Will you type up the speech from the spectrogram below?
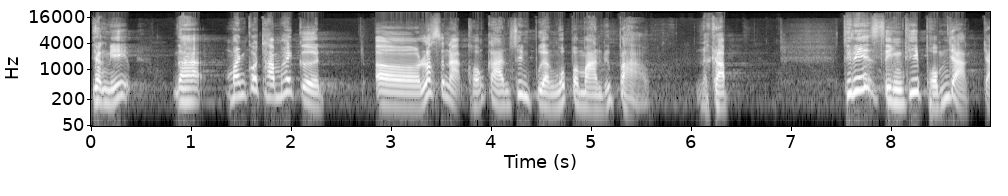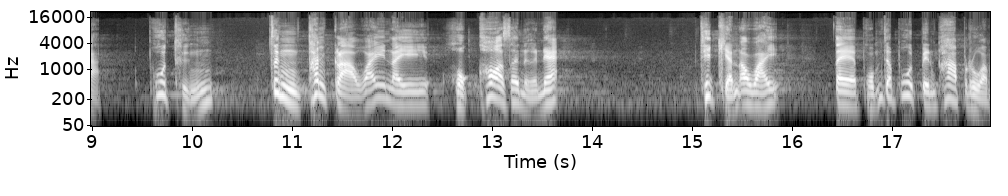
อย่างนี้นะฮะมันก็ทำให้เกิด ลักษณะของการสิ้นเปลืองงบประมาณหรือเปล่านะครับ ทีนี้สิ่งที่ผมอยากจะพูดถึงซึ่งท่านกล่าวไว้ใน 6 ข้อเสนอแนะ ที่เขียนเอาไว้ แต่ผมจะพูดเป็นภาพรวม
